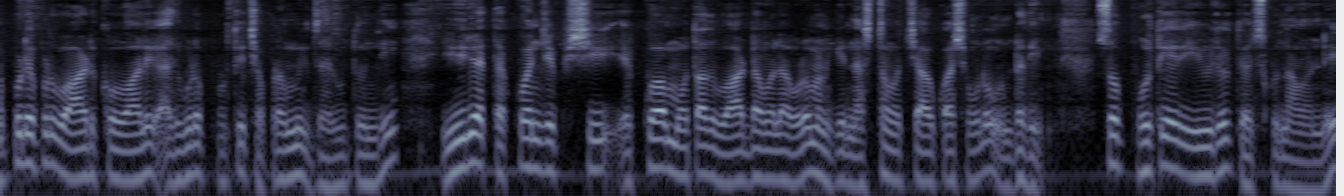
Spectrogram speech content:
ఎప్పుడెప్పుడు వాడుకోవాలి అది కూడా పూర్తి చెప్పడం మీకు జరుగుతుంది. యూరియా తక్కువ అని చెప్పేసి ఎక్కువ మోతాదు వాడడం వల్ల కూడా మనకి నష్టం వచ్చే అవకాశం కూడా ఉంటుంది సో పూర్తిగా ఈ వీడియో తెలుసుకుందామండి.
